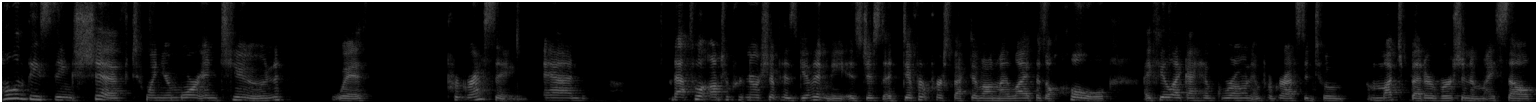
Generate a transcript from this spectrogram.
all of these things shift when you're more in tune with progressing. And that's what entrepreneurship has given me is just a different perspective on my life as a whole. I feel like i have grown and progressed into a, a much better version of myself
